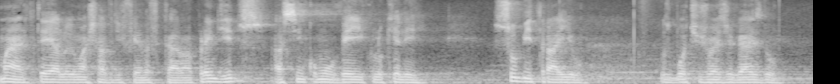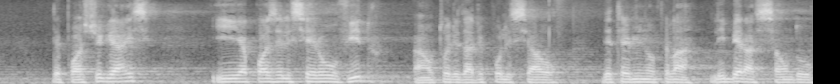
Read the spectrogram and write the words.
martelo e uma chave de fenda ficaram apreendidos, assim como o veículo que ele subtraiu os botijões de gás do depósito de gás e após ele ser ouvido, a autoridade policial determinou pela liberação do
